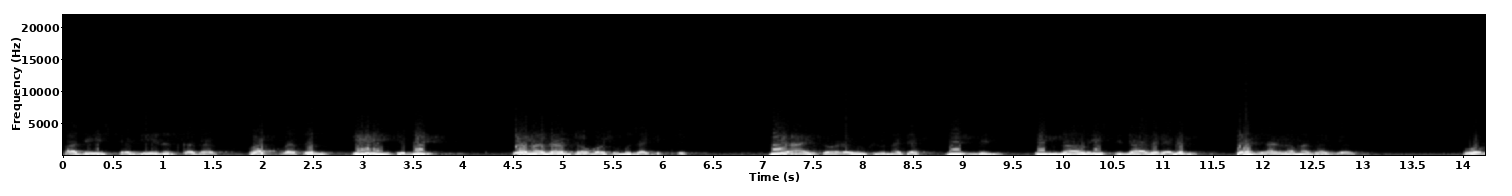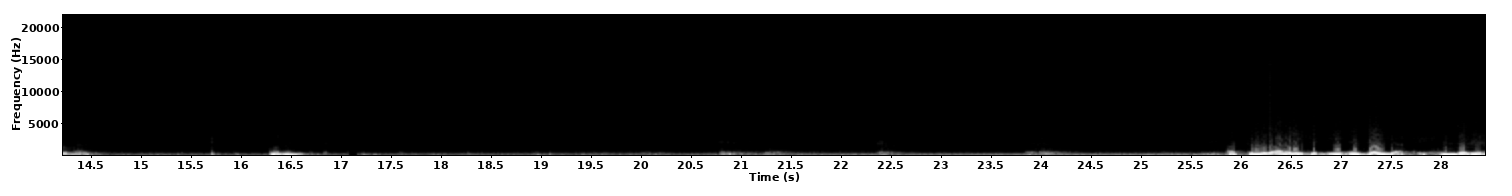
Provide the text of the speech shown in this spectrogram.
hadi istediğiniz kadar patlasın, değil ki biz Ramazan çok hoşumuza gitti. Bir ay sonra hükümete yüz bin imzalı istida verelim, tekrar Ramazan gelsin. Olmaz. Onun gibi. Abdülvahid bin Zeyyat isminde bir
